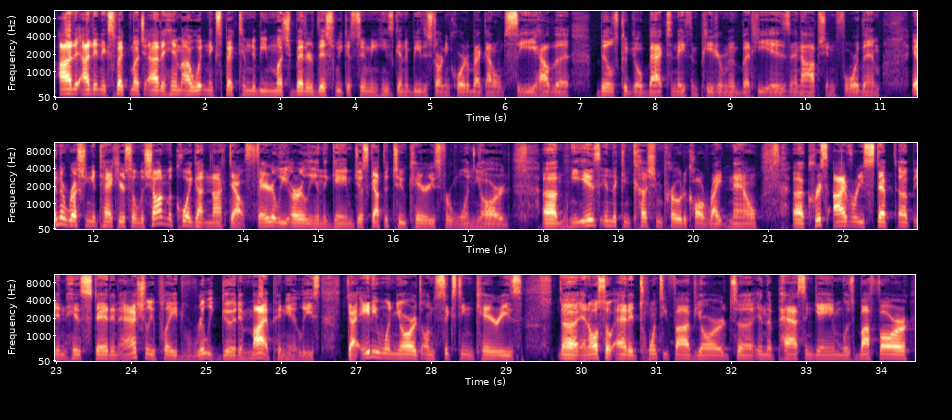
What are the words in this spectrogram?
I, I didn't expect much out of him. I wouldn't expect him to be much better this week, assuming he's going to be the starting quarterback. I don't see how the Bills could go back to Nathan Peterman, but he is an option for them. In the rushing attack here, so LeSean McCoy got knocked out fairly early in the game, just got the two carries for one yard. Um, he is in the concussion protocol right now. Uh, Chris Ivory stepped up in his stead and actually played really good, in my opinion at least. Got 81 yards on 16 carries. Uh, and also added 25 yards uh, in the passing game. Was by far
